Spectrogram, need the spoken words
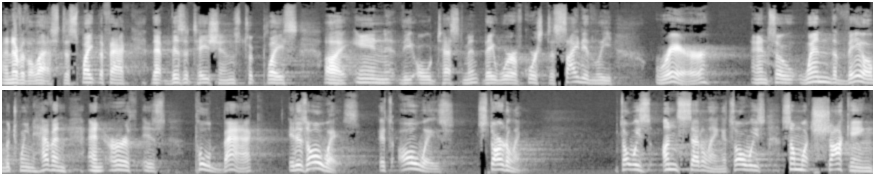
And nevertheless, despite the fact that visitations took place uh, in the Old Testament, they were, of course, decidedly rare. And so when the veil between heaven and earth is pulled back, it is always, it's always startling. It's always unsettling. It's always somewhat shocking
